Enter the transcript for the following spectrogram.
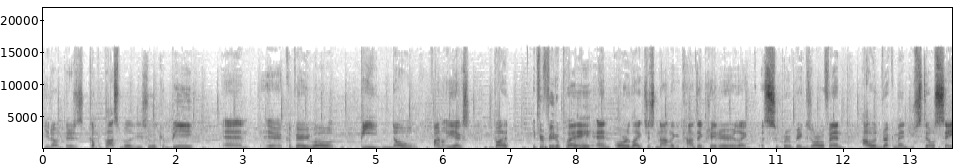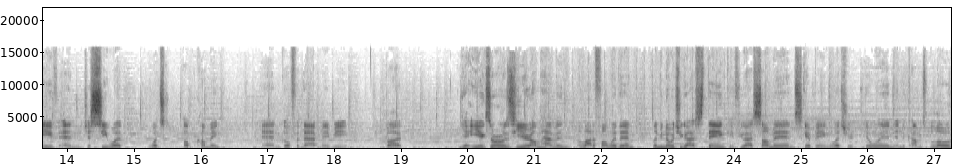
you know, there's a couple possibilities who it could be, and there could very well be no final EX. But if you're free to play and or like just not like a content creator or like a super big Zoro fan, I would recommend you still save and just see what what's upcoming and go for that maybe. But yeah, EX Zoro is here. I'm having a lot of fun with him. Let me know what you guys think. If you guys summon, skipping, what you're doing in the comments below.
